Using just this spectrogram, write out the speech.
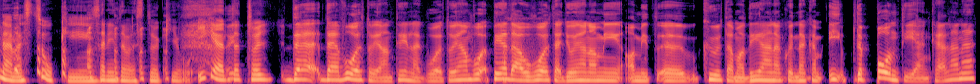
Nem, ez cuki. Szerintem ez tök jó. Igen, tehát hogy de, de volt olyan, tényleg volt olyan. Például volt egy olyan, ami, amit ö, küldtem a diának, hogy nekem de pont ilyen kellene,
